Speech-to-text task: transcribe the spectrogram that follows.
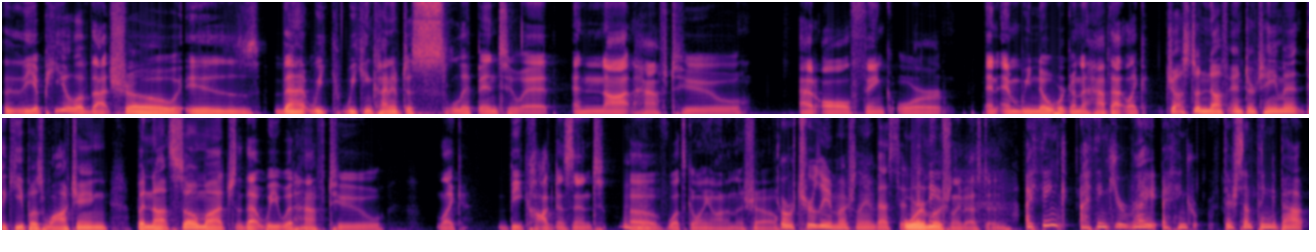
the appeal of that show is that we we can kind of just slip into it and not have to at all think or and and we know we're gonna have that like just enough entertainment to keep us watching, but not so much that we would have to like be cognizant mm-hmm. of what's going on in the show Or truly emotionally invested. or I think- emotionally invested. I think I think you're right. I think there's something about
